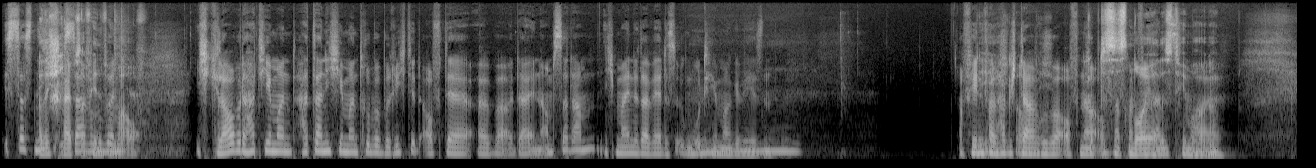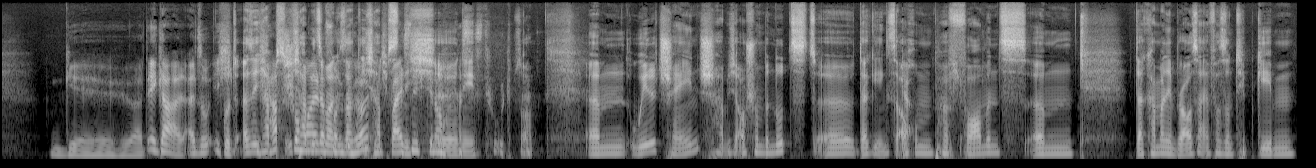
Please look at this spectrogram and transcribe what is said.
ist das nicht? Also ich schreibe es auf jeden Fall mal auf. Ich glaube, da hat jemand, hat da nicht jemand drüber berichtet auf der, äh, da in Amsterdam? Ich meine, da wäre das irgendwo mm. Thema gewesen. Auf jeden nee, Fall habe ich, darüber nicht. auf einer, ich glaub, das ist neuer das Thema, oder? gehört. Egal, also ich, Gut, also ich, ich habe schon hab mal davon gesagt, gehört, ich, ich weiß nicht, genau, äh, nee. was es tut. So. Ähm, Will Change habe ich auch schon benutzt. Äh, da ging es auch ja, um Performance. Ähm, da kann man dem Browser einfach so einen Tipp geben,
